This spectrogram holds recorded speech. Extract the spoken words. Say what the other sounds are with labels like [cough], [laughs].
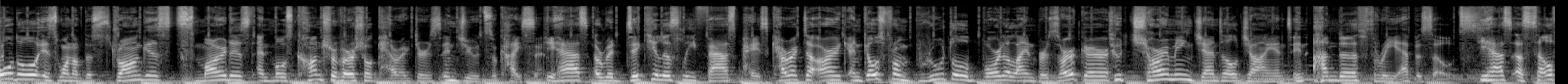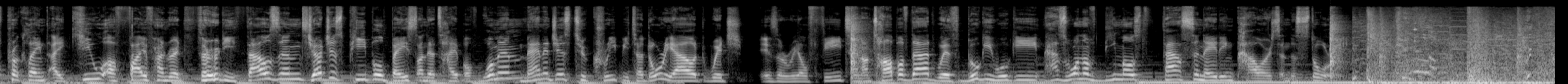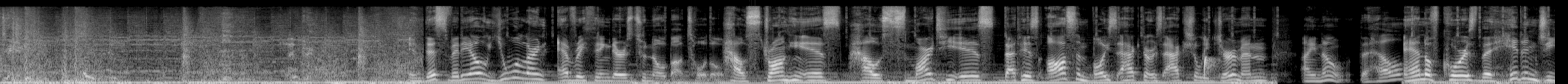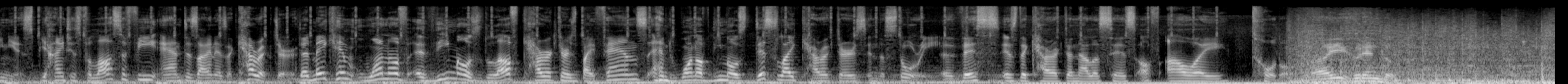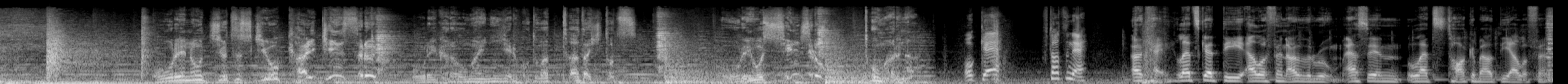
Todo is one of the strongest, smartest, and most controversial characters in Jujutsu Kaisen. He has a ridiculously fast-paced character arc and goes from brutal, borderline berserker to charming, gentle giant in under three episodes. He has a self-proclaimed IQ of 530,000, judges people based on their type of woman, manages to creep Itadori out, which is a real feat. And on top of that, with Boogie Woogie, has one of the most fascinating powers in the story. this video, you will learn everything there is to know about Todo. How strong he is, how smart he is, that his awesome voice actor is actually German, I know, the hell? And of course, the hidden genius behind his philosophy and design as a character that make him one of the most loved characters by fans and one of the most disliked characters in the story. This is the character analysis of Aoi Todo. My friend. 俺の術式を解禁する俺からお前に言えることはただ一つ俺を信じろ止まるなオッケー二つね Okay, let's get the elephant out of the room, as in, let's talk about the elephant.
